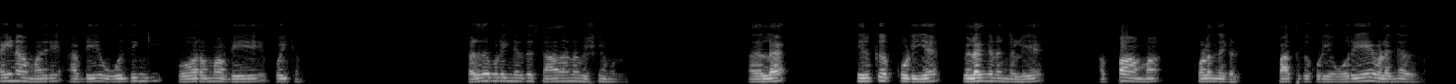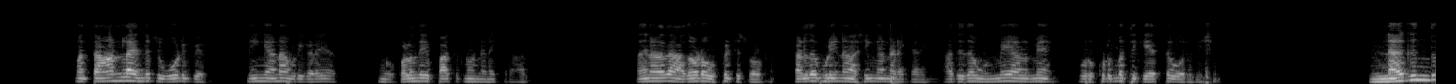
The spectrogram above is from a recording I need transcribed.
ஹைனா மாதிரி அப்படியே ஒதுங்கி ஓரமா அப்படியே போய்க்கணும் கழுதைப்புலிங்கிறது சாதாரண விஷயம் இல்லை அதுல இருக்கக்கூடிய விலங்கினங்கள்லேயே அப்பா அம்மா குழந்தைகள் பார்த்துக்கக்கூடிய ஒரே விலங்கு அதுதான். மற்ற ஆண்லாம் எந்திரிச்சு ஓடி போயிடும் நீங்க ஆனா அப்படி கிடையாது. உங்க குழந்தைய பார்த்துக்கணும்னு நினைக்கிற ஆள். அதனாலதான் அதோட ஒப்பிட்டு சொல்றேன். கழுத புலின்னா அசிங்கம்னு நினைக்காதீங்க. அதுதான் உண்மையாலுமே ஒரு குடும்பத்துக்கு ஏத்த ஒரு விஷயம். நகுந்து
